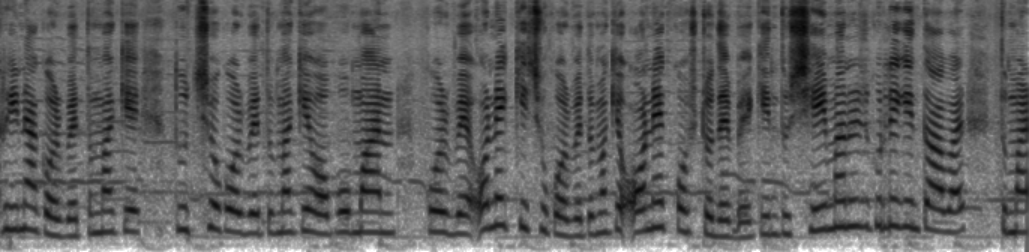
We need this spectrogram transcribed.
ঘৃণা করবে, তোমাকে তুচ্ছ করবে, তোমাকে অপমান করবে, অনেক কিছু করবে, তোমাকে অনেক কষ্ট দেবে। কিন্তু সেই মানুষগুলি কিন্তু আবার তোমার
